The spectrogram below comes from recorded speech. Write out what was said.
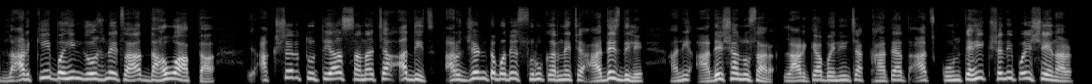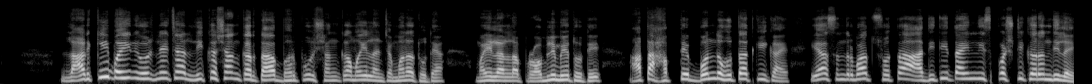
लाडकी बहीण योजनेचा दहावा हप्ता. अक्षर तृतीया सणाच्या आधीच अर्जंटमध्ये सुरू करण्याचे आदेश दिले. आणि आदेशानुसार लाडक्या बहिणींच्या खात्यात आज कोणत्याही क्षणी पैसे येणार. लाडकी बहीण योजनेच्या निकषांकरता भरपूर शंका महिलांच्या मनात होत्या. महिलांना प्रॉब्लेम येत होते. आता हप्ते बंद होतात की काय? या संदर्भात स्वतः आदितीताईंनी स्पष्टीकरण दिलंय.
